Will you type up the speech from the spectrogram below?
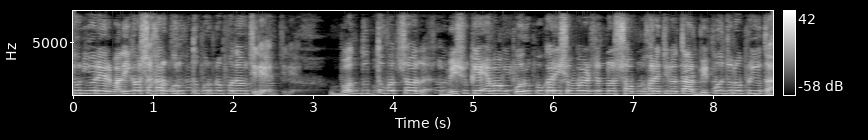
ইউনিয়নের মালিগাঁও শাখার গুরুত্বপূর্ণ পদেও ছিলেন। বন্ধুত্ব বৎসল মিশুকে এবং পরোপকারী সময়ের জন্য সব মহলে ছিল তার বিপুল জনপ্রিয়তা।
